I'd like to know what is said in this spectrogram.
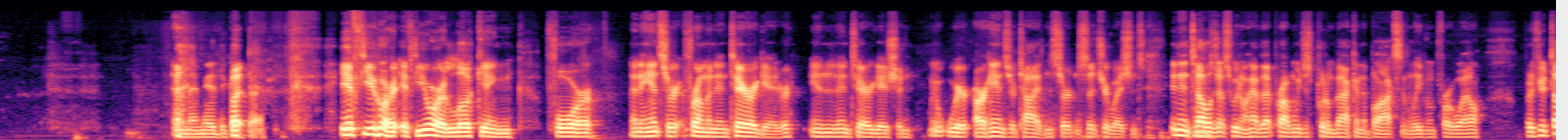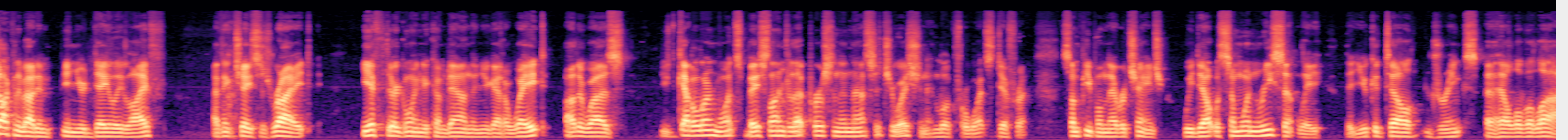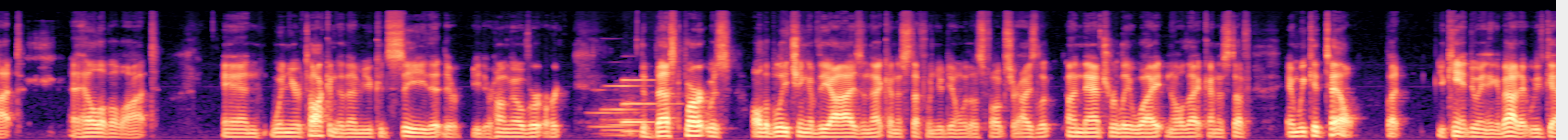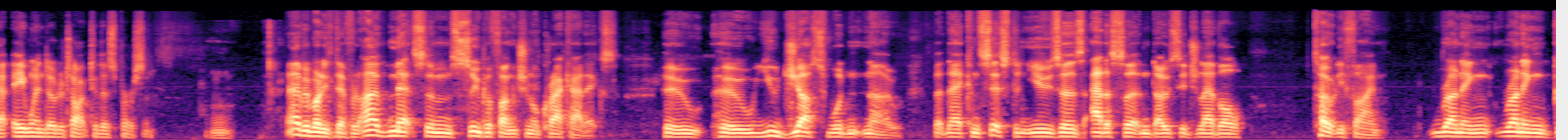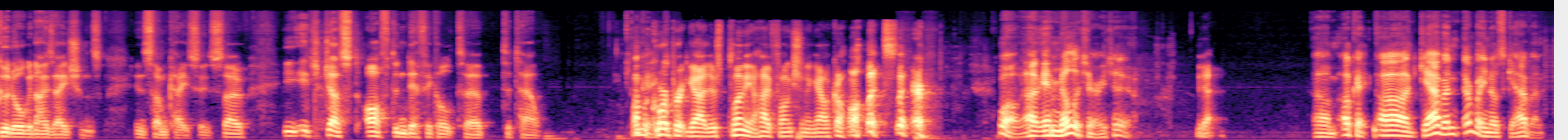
when they made the but if you are if you are looking for an answer from an interrogator in an interrogation where our hands are tied in certain situations. In mm-hmm. intelligence we don't have that problem. We just put them back in the box and leave them for a while. But if you're talking about in, in your daily life i think chase is right. If they're going to come down then you got to wait. Otherwise you've got to learn what's baseline for that person in that situation and look for what's different. Some people never change. We dealt with someone recently that you could tell drinks a hell of a lot a hell of a lot. And when you're talking to them, you could see that they're either hungover or the best part was all the bleaching of the eyes and that kind of stuff when you're dealing with those folks. Their eyes look unnaturally white and all that kind of stuff. And we could tell, but you can't do anything about it. We've got a window to talk to this person. Hmm. Everybody's different. I've met some super functional crack addicts who who you just wouldn't know, but they're consistent users at a certain dosage level. Totally fine running running good organizations in some cases. So it's just often difficult to to tell. I'm okay. a corporate guy. There's plenty of high functioning alcoholics there. Well, uh, and military too. Yeah. Um, okay. Uh, Gavin, everybody knows Gavin.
